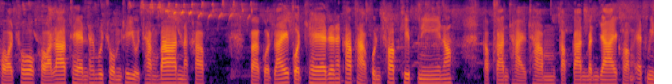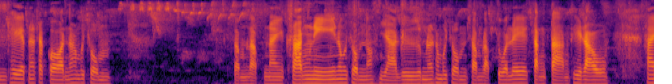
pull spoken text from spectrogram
ขอโชคขอลาบแทนท่านผู้ชมที่อยู่ทางบ้านนะครับฝากกดไลค์กดแชร์ด้วยนะครับ หากคุณชอบคลิปนี้เนาะกับการถ่ายทำกับการบรรยายของแอดมินเทพนัทกรนะท่านผู้ชม สำหรับในครั้งนี้นะท่านผู้ชมเนาะอย่าลืมนะท่านผู้ชมสำหรับตัวเลขต่างๆ ที่เราให้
